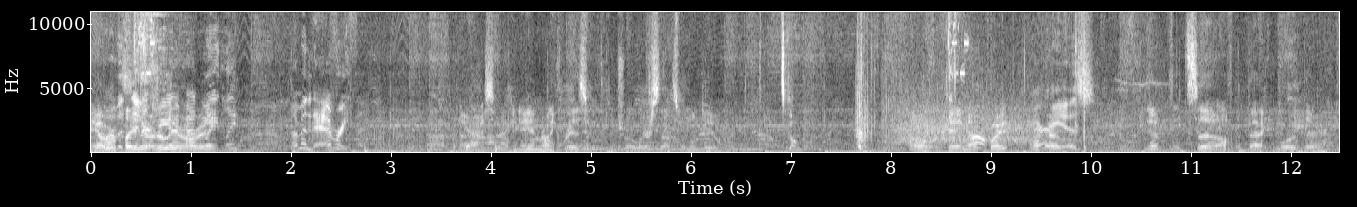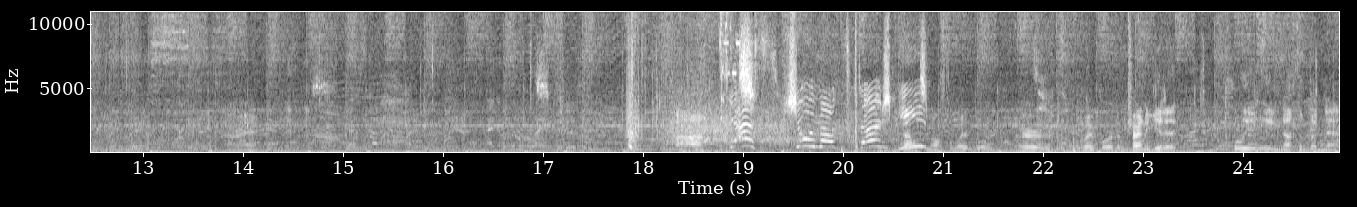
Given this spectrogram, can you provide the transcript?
Yeah, we All were playing it earlier I've had already. Lately, I'm into everything. Alright, so we can aim like this with the controller, so that's what we'll do. Let's go. Oh, okay, not quite. Not There quite. he is. Yep, that's uh, off the backboard there. Alright. Let's get it. Ah, Yes! Show him how it's done, it's Pete! bouncing off the whiteboard. Or the whiteboard. I'm trying to get it completely nothing but net.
